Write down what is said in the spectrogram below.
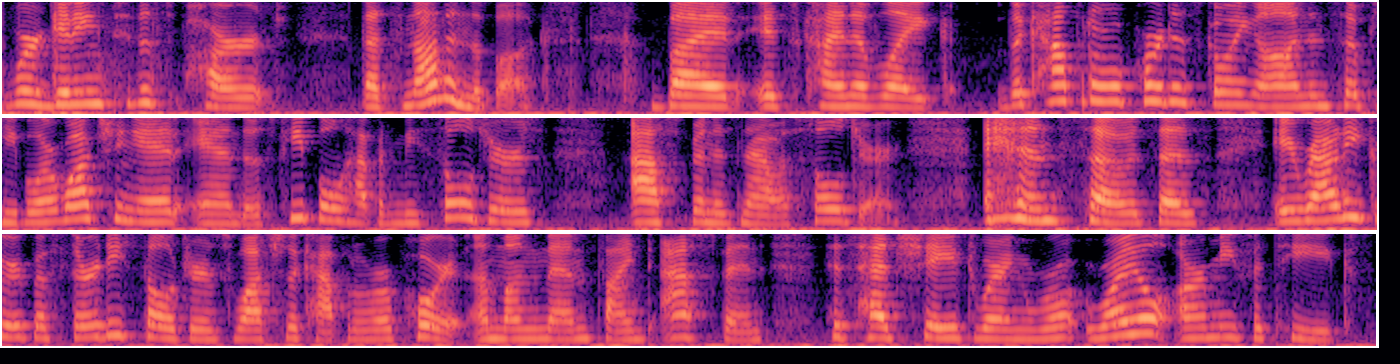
we're getting to this part that's not in the books, but it's kind of like the Capitol report is going on, and so people are watching it, and those people happen to be soldiers. Aspen is now a soldier. And so it says A rowdy group of 30 soldiers watch the Capitol report. Among them find Aspen, his head shaved, wearing ro- Royal Army fatigues.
